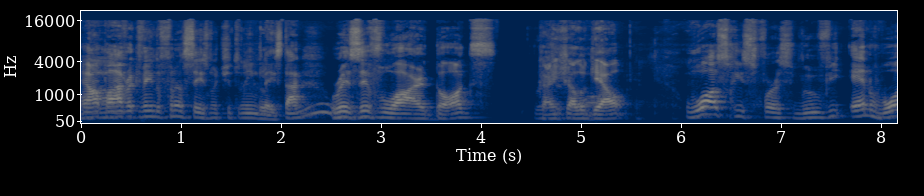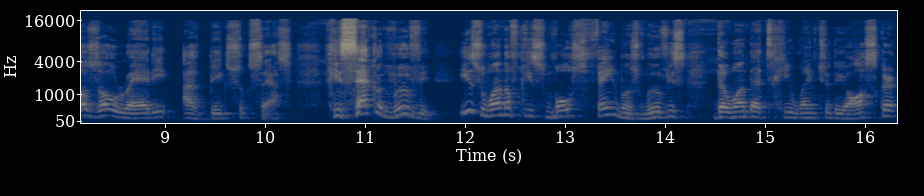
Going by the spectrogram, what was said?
é uma palavra que vem do francês no título em inglês, tá? Reservoir Dogs, Cães de Aluguel, was his first movie and was already a big success. His second movie is one of his most famous movies, the one that he went to the Oscar,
